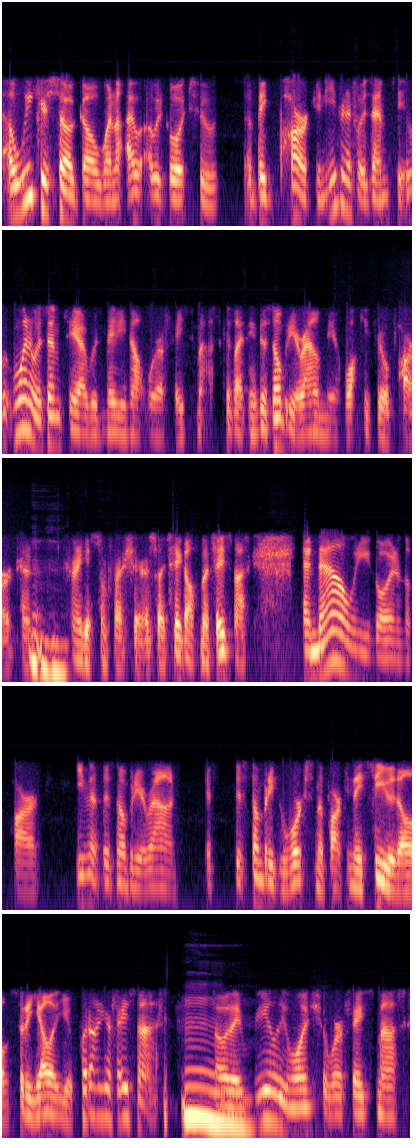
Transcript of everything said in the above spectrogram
A week or so ago, when I, I would go to a big park, and even if it was empty, when it was empty, I would maybe not wear a face mask because I think there's nobody around me. I'm walking through a park and mm-hmm. trying to get some fresh air, so I take off my face mask. And now, when you go into the park, even if there's nobody around, if there's somebody who works in the park and they see you, they'll sort of yell at you, "Put on your face mask." Mm. So they really want you to wear face masks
